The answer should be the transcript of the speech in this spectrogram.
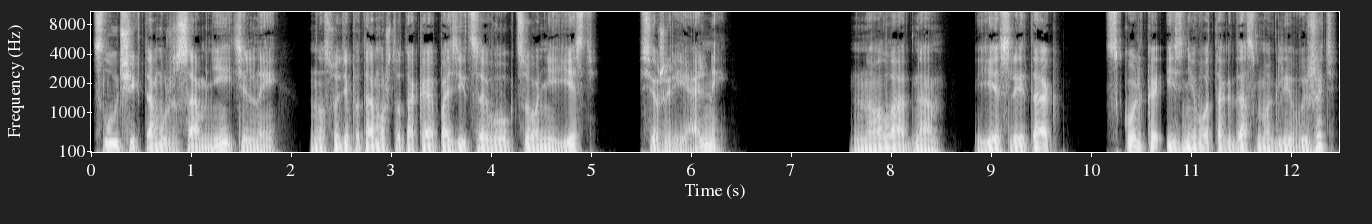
Случай к тому же сомнительный, но судя по тому, что такая позиция в аукционе есть, все же реальный. Ну ладно, если и так, сколько из него тогда смогли выжать?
